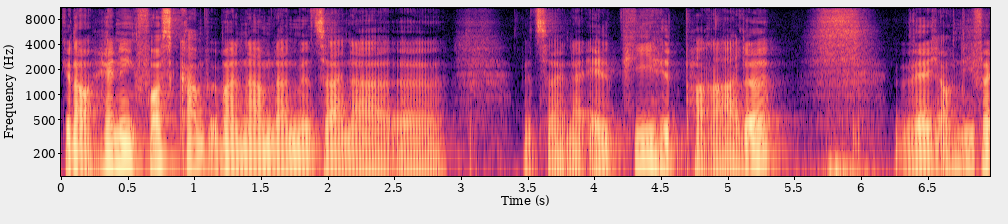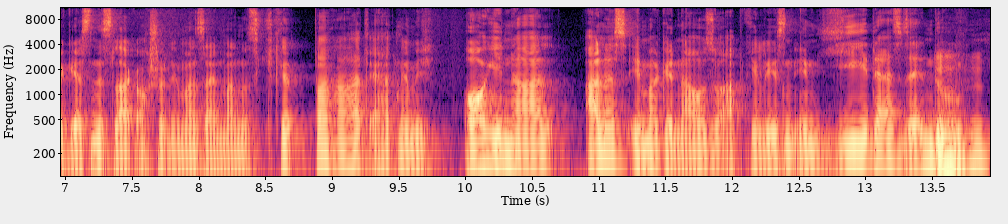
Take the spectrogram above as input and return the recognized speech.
genau, Henning Voskamp übernahm dann mit seiner äh, mit seiner LP-Hitparade. Werde ich auch nie vergessen, es lag auch schon immer sein Manuskript parat. Er hat nämlich original alles immer genauso abgelesen in jeder Sendung. Mhm.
